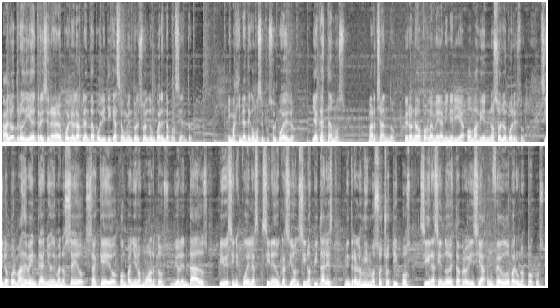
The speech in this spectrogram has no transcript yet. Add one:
al otro día de traicionar al pueblo, la planta política se aumentó el sueldo un 40%. Imagínate cómo se puso el pueblo. Y acá estamos, marchando, pero no por la megaminería, o más bien no solo por eso, sino por más de 20 años de manoseo, saqueo, compañeros muertos, violentados, pibes sin escuelas, sin educación, sin hospitales, mientras los mismos ocho tipos siguen haciendo de esta provincia un feudo para unos pocos.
